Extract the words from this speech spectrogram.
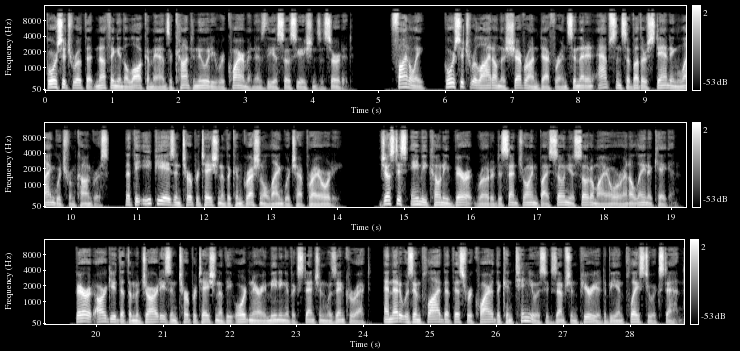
Gorsuch wrote that nothing in the law commands a continuity requirement as the associations asserted. Finally, Gorsuch relied on the Chevron deference in that in absence of other standing language from Congress, that the EPA's interpretation of the congressional language have priority. Justice Amy Coney Barrett wrote a dissent joined by Sonia Sotomayor and Elena Kagan. Barrett argued that the majority's interpretation of the ordinary meaning of extension was incorrect, and that it was implied that this required the continuous exemption period to be in place to extend.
